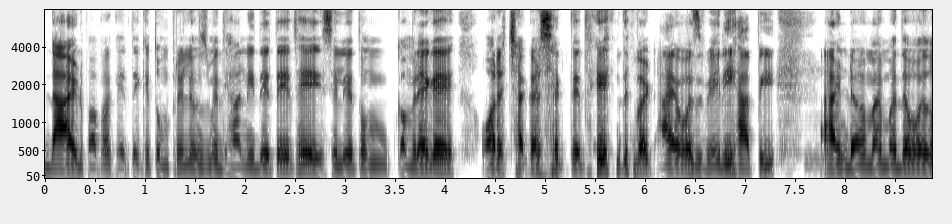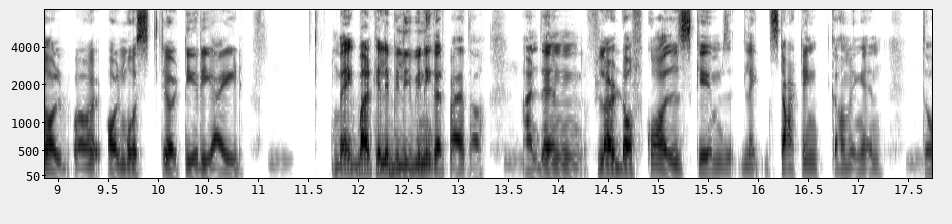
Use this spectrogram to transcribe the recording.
डैड पापा कहते कि तुम प्रिलिम्स में ध्यान नहीं देते थे इसीलिए तुम कम रह गए और अच्छा कर सकते थे। But I was very happy and my mother was almost teary eyed मैं एक बार के लिए बिलीव ही नहीं कर पाया था। And then flood of calls came like starting coming in तो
